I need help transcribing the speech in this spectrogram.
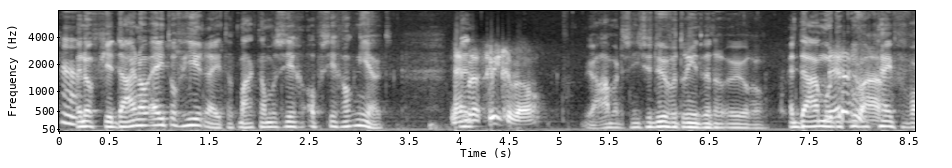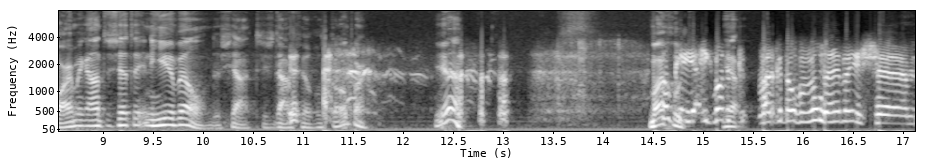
En of je daar nou eet of hier eet, dat maakt dan op zich, op zich ook niet uit. Nee, maar dat vliegen wel. Ja, maar dat is niet zo duur voor 23 euro. En daar moet ik hoef waar. geen verwarming aan te zetten en hier wel. Dus ja, het is daar veel goedkoper. Ja. Maar Oké, goed. ik, wat. Ik, het over wilde hebben is... eh,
